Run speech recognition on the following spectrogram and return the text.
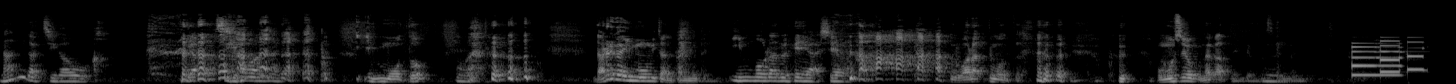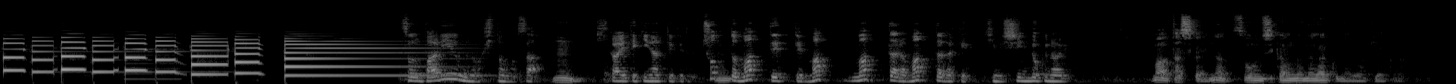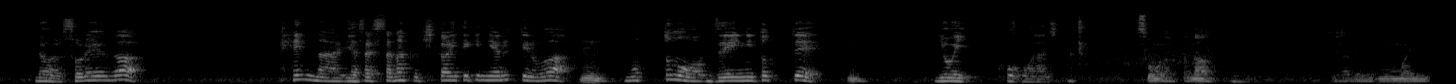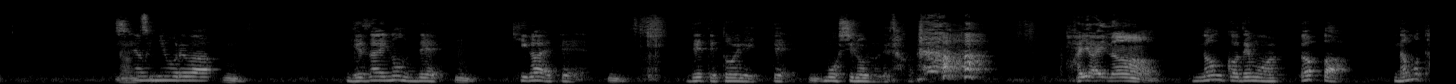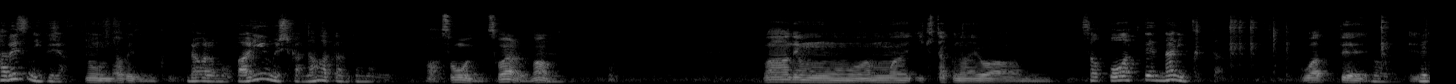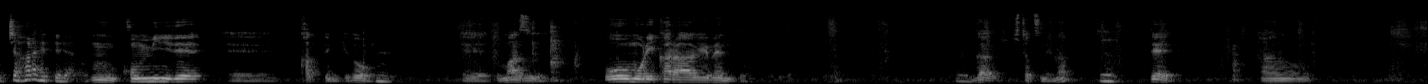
何が違おうか？いや違わない。妹もう誰が妹みたいな髪の毛？インモラルヘアしやがって笑ってもうた。面白くなかったんやけどなそんなに、そのバリウムの人のさうん。機械的になってるけどちょっと待ってって、ま、待ったら待っただけ君しんどくなるよまあ確かにな。その時間が長くなるわけやから。だからそれが変な優しさなく機械的にやるっていうのがうん。最も全員にとってうん。良い方法なんじゃない、そうなんかな、いやでもほんまにちなみに俺はうん。下剤飲んでうん着替えてうん。出てトイレ行って、うん。もう白いの出た。から早いななんかでもやっぱ何も食べずに行くじゃん。うん食べずに行く。だからもうバリウムしかなかったと思うよ。あそうなんそうやろうな、まあでもあんま行きたくないわ。その終わって何食った、終わって、うん。えめっちゃ腹減ってるやろ？うん、コンビニで、えー買ってんけど、ん。えー、とまず大盛り唐揚げ弁当。が一つ目な、うん。であの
